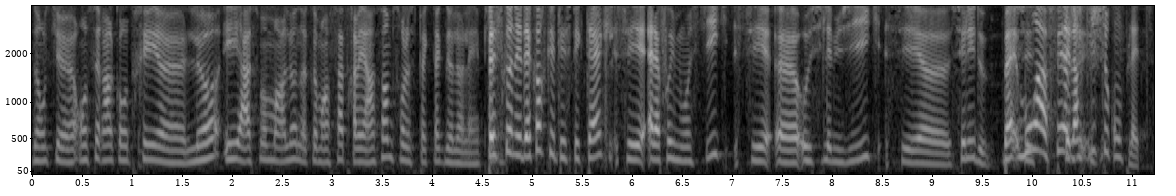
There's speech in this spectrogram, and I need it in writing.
Donc, euh, on s'est rencontrés euh, là. Et à ce moment-là, on a commencé à travailler ensemble sur le spectacle de l'Olympia. Parce qu'on est d'accord que tes spectacles, c'est à la fois humoristique, c'est euh, aussi la musique, c'est c'est les deux. Ben, C'est- moi, en fait, t'es l'artiste complète.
